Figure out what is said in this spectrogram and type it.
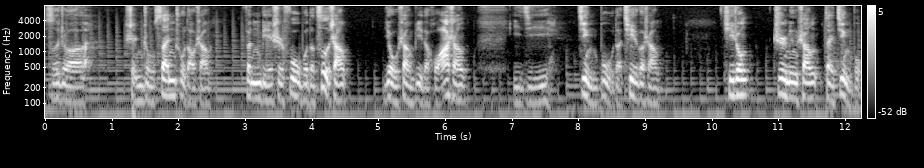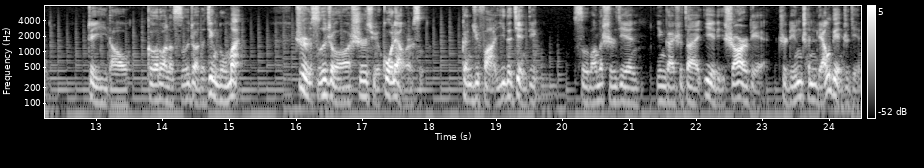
死者身中三处刀伤，分别是腹部的刺伤。右上臂的划伤，以及颈部的切割伤，其中致命伤在颈部，这一刀割断了死者的颈动脉，致死者失血过量而死。根据法医的鉴定，死亡的时间应该是在夜里十二点至凌晨两点之间。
